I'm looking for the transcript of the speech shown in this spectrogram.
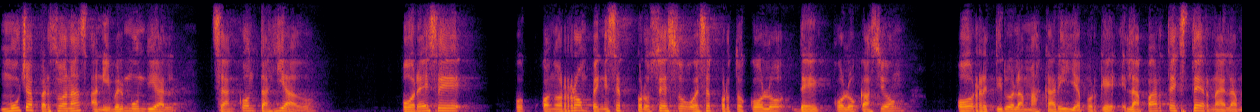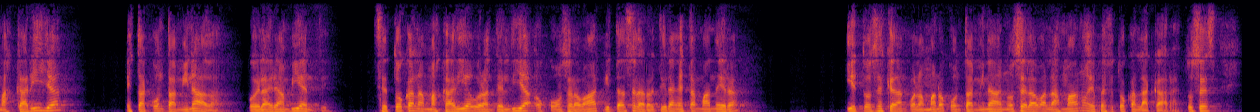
Muchas personas a nivel mundial se han contagiado por ese, cuando rompen ese proceso o ese protocolo de colocación o retiro de la mascarilla, porque la parte externa de la mascarilla está contaminada por el aire ambiente. Se tocan la mascarilla durante el día o cuando se la van a quitar se la retiran de esta manera y entonces quedan con la mano contaminada, no se lavan las manos y después se tocan la cara. Entonces,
